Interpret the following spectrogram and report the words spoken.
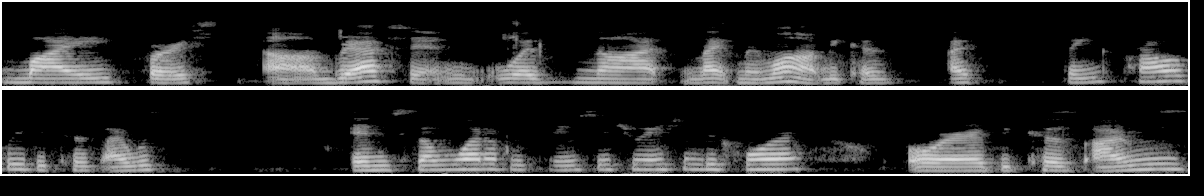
my first um, reaction was not like my mom because i think probably because i was in somewhat of the same situation before or because I'm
